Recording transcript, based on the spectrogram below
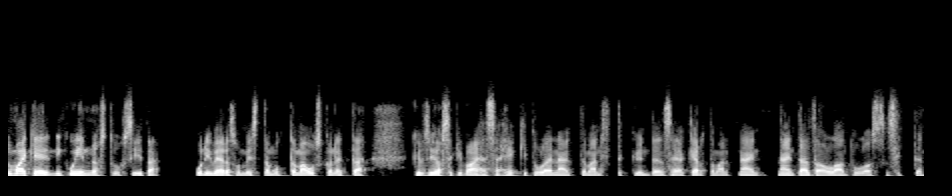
on vaikea niin kuin innostua siitä universumista, mutta mä uskon, että kyllä se jossakin vaiheessa hekin tulee näyttämään sitten kyntensä ja kertomaan, että näin, näin täältä ollaan tulossa sitten.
